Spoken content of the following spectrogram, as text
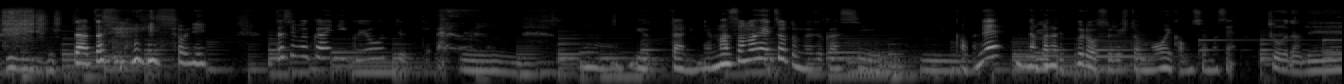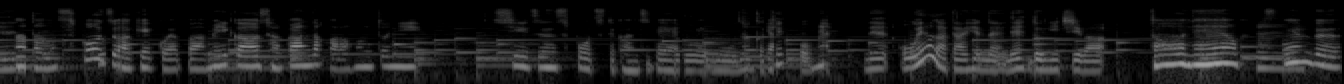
じゃあ私一緒に私迎えに行くよって言って、うんうん、言ったりねまあその辺ちょっと難しいうんかもねなかなか苦労する人も多いかもしれません。そうだね。うんスポーツは結構やっぱアメリカは盛んだから本当にシーズンスポーツって感じで。もうなんか結構ねね。親が大変だよね土日は。そうね、うん。全部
